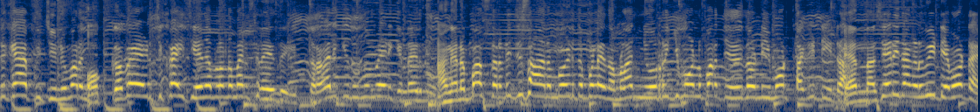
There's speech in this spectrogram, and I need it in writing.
ഒരു ക്യാപ്പിച്ചിനും പറഞ്ഞു. ഒക്കെ മേടിച്ച് കഴിച്ച് നമ്മളാണ് മനസ്സിലായത്. ഇത്ര വിലക്ക് ഇതൊന്നും മേടിക്കണ്ടായിരുന്നു. അങ്ങനെ ബസ് അടിച്ച് സാധനം പോയി എടുത്തപ്പോഴേ നമ്മൾ അഞ്ഞൂറ് രൂപയ്ക്ക് മുകളിൽ പർച്ചേസ് ചെയ്തോണ്ട് ഈ മുട്ട കിട്ടിയിട്ടാ. എന്നാ ശരി ഞങ്ങൾ വീട്ടിൽ പോട്ടെ.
